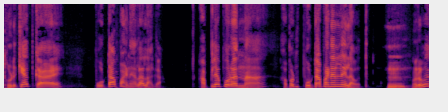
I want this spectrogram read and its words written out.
थोडक्यात काय? पोटा पाण्याला लागा. आपल्या पोरांना आपण पोटा पाण्याला नाही लावत. बरोबर?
